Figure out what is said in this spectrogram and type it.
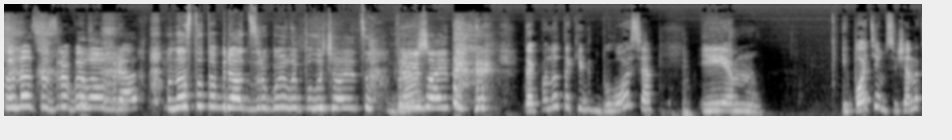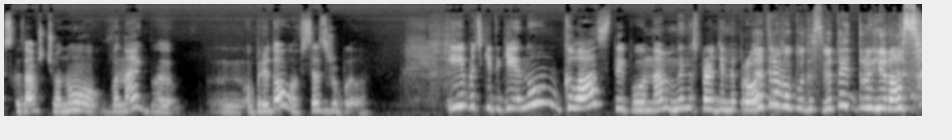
вона це зробила обряд. У нас тут обряд зробили, виходить. Да. Приїжджайте. Так воно так і відбулося. І, і потім священник сказав, що ну вона якби обрядово все зробила. І батьки такі: ну клас, типу, нам ми насправді не Не треба буде святить другий раз.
